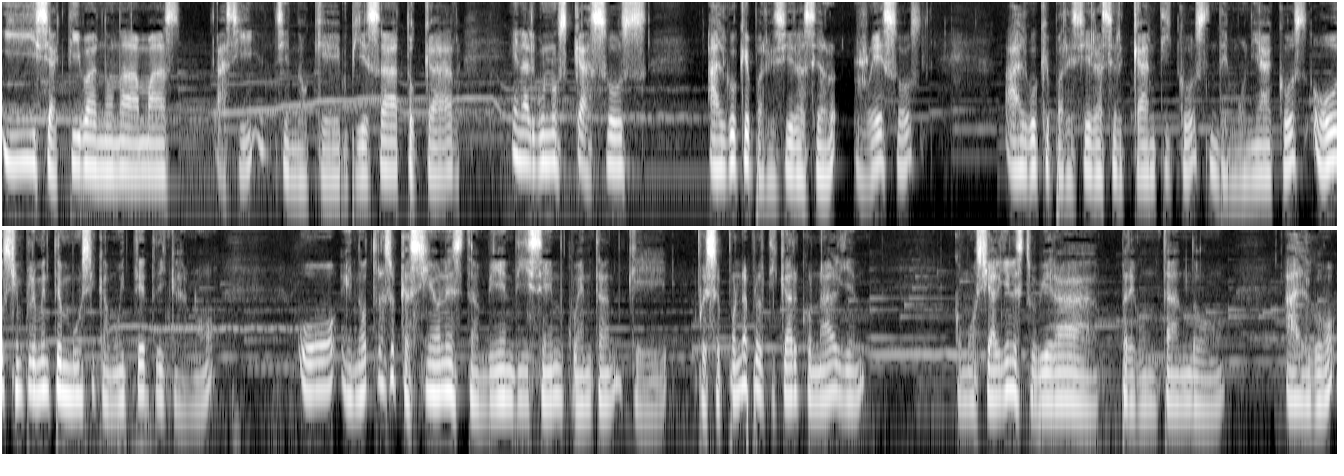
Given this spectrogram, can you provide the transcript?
y se activa no nada más así, sino que empieza a tocar en algunos casos algo que pareciera ser rezos, algo que pareciera ser cánticos demoníacos o simplemente música muy tétrica, ¿no? O en otras ocasiones también dicen, cuentan que pues se pone a platicar con alguien como si alguien le estuviera preguntando algo,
